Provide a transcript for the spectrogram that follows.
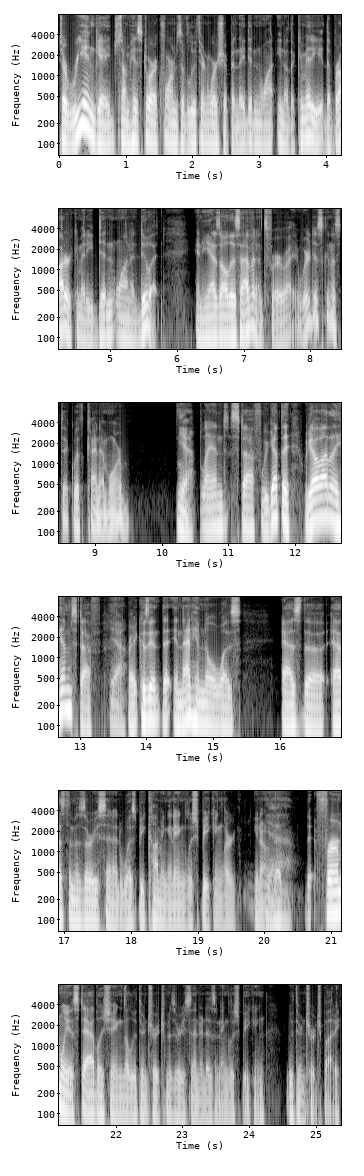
to re-engage some historic forms of Lutheran worship, and they didn't want, you know, the committee, the broader committee, didn't want to do it. And he has all this evidence for right. We're just going to stick with kind of more yeah bland stuff. We got the we got a lot of the hymn stuff, yeah right? Because in, that in that hymnal was as the as the Missouri Synod was becoming an English speaking, you know, yeah that, that firmly establishing the Lutheran Church Missouri Synod as an English speaking Lutheran church body.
